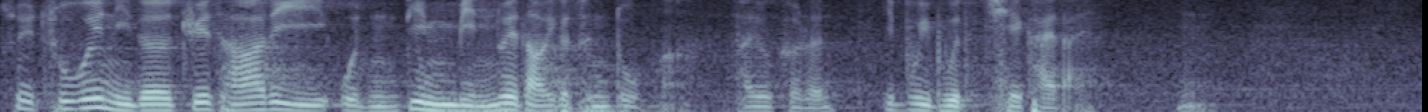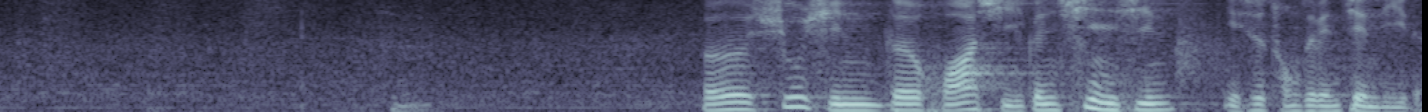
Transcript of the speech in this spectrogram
所以，除非你的觉察力稳定敏锐到一个程度啊，才有可能一步一步的切开来。嗯。而修行的欢喜跟信心也是从这边建立的。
